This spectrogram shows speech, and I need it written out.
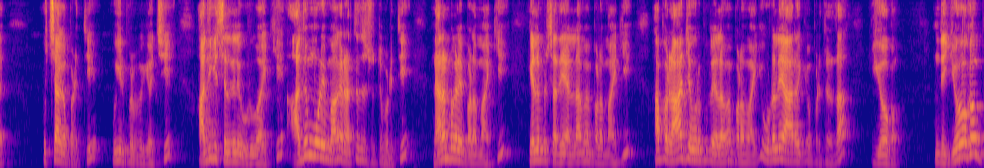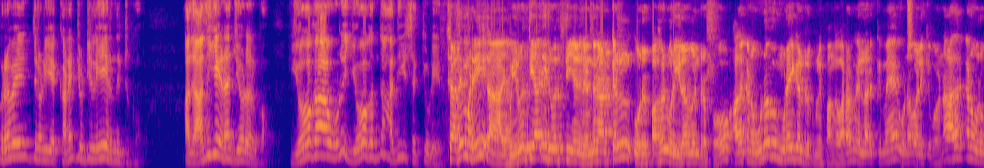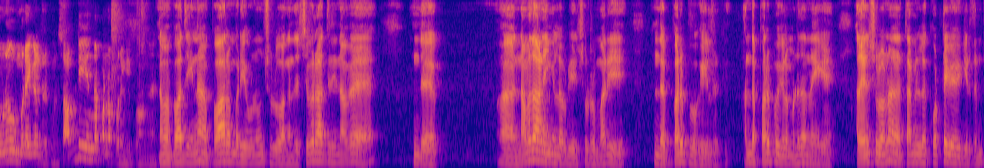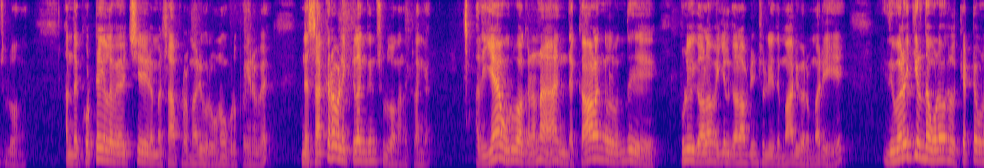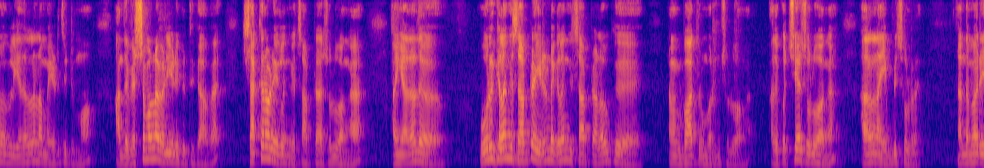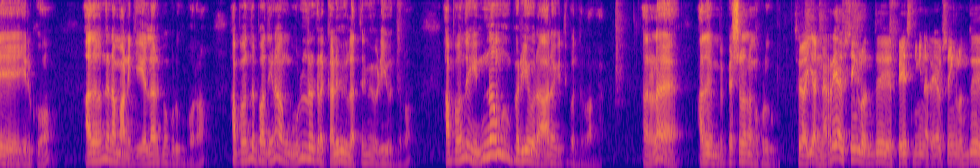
உற்சாகப்படுத்தி உயிர் பிறப்பிக்க வச்சு அதிக செல்களை உருவாக்கி அது மூலியமாக ரத்தத்தை சுத்தப்படுத்தி நரம்புகளை பலமாக்கி எலும்பு சதை எல்லாமே பலமாக்கி அப்போ ராஜ உறுப்புகள் எல்லாமே பலமாக்கி உடலை ஆரோக்கியப்படுத்துறது தான் யோகம். இந்த யோகம் பிரபஞ்சத்தினுடைய கனைச்சொட்டிலேயே இருந்துகிட்ருக்கும் அது அதிக எனர்ஜியோடு இருக்கும். யோகாவோட யோகம் தான் அதிக சக்தி உடையது சரி அதே மாதிரி இப்போ இருபத்தி ஆறு இருபத்தி ஏழு ரெண்டு நாட்கள் ஒரு பகல் ஒரு இரவுன்றப்போ அதற்கான உணவு முறைகள் இருக்கும் இப்போ அங்கே வரவங்க எல்லாருக்குமே உணவு அளிக்க போறோம்னா அதற்கான ஒரு உணவு முறைகள் இருக்கும். ஸோ அப்படி என்ன பண்ண போறீங்க இப்போ அங்க? நம்ம பார்த்தீங்கன்னா பாரம்பரிய உணவுன்னு சொல்லுவாங்க. இந்த சிவராத்திரினாவே இந்த நவதானியங்கள் அப்படி சொல்கிற மாதிரி இந்த பருப்பு வகைகள் இருக்குது அந்த பருப்பு வகைகளை மட்டும்தான் நீங்கள் அதை என்ன சொல்லுவாங்கன்னா தமிழில் கொட்டை வேவிக்கிறதுன்னு சொல்லுவாங்க. அந்த கொட்டைகளை வேவிச்சு நம்ம சாப்பிட்ற மாதிரி ஒரு உணவு கொடுப்போம் இரவு. இந்த சக்கரவள்ளி கிழங்குன்னு சொல்லுவாங்க அந்த கிழங்கை. அது ஏன் உருவாக்குறோன்னா இந்த காலங்கள் வந்து குளிர்காலம் வெயில் காலம் அப்படின்னு சொல்லி இது மாறி வர மாதிரி இது வரைக்கும் இருந்த உணவுகள் கெட்ட உணவுகள் எதெல்லாம் நம்ம எடுத்துட்டோமோ அந்த விஷமெல்லாம் வெளியெடுக்கிறதுக்காக சக்கரவள்ளி கிழங்கு சாப்பிட்டா சொல்லுவாங்க. அவங்க அதாவது ஒரு கிழங்கு சாப்பிட்டா இரண்டு கிழங்கு சாப்பிட்ட அளவுக்கு நமக்கு பாத்ரூம் வரும்னு சொல்லுவாங்க. அது கொச்சையாக சொல்லுவாங்க. அதெல்லாம் நான் எப்படி சொல்கிறேன் அந்த மாதிரி இருக்கும். அதை வந்து நம்ம அன்றைக்கி எல்லாருக்குமே கொடுக்க போகிறோம் அப்போ வந்து பார்த்திங்கன்னா அவங்க உள்ளே இருக்கிற கழிவுகள் அத்தனையுமே வெளியே வந்துடும் அப்போ வந்து இன்னும் பெரிய ஒரு ஆரோக்கியத்துக்கு வந்துடுவாங்க அதனால் அது ஸ்பெஷலாக நம்ம கொடுக்க போகிறோம் சரி ஐயா நிறைய விஷயங்கள் வந்து பேசுனீங்க. நிறைய விஷயங்கள் வந்து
